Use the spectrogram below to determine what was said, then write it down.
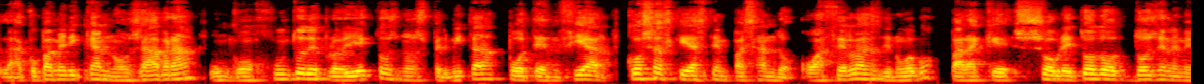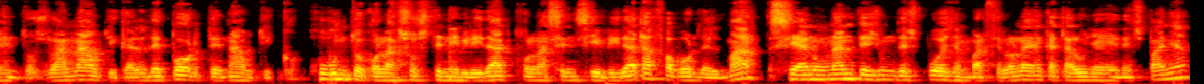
la Copa América nos abra un conjunto de proyectos, nos permita potenciar cosas que ya estén pasando o hacerlas de nuevo para que sobre todo dos elementos, la náutica, el deporte náutico, junto con la sostenibilidad, con la sensibilidad a favor del mar, sean un antes y un después en Barcelona, en Cataluña y en España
